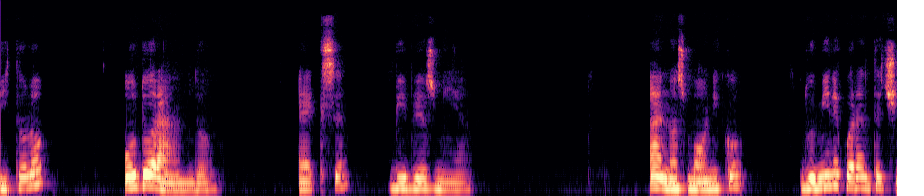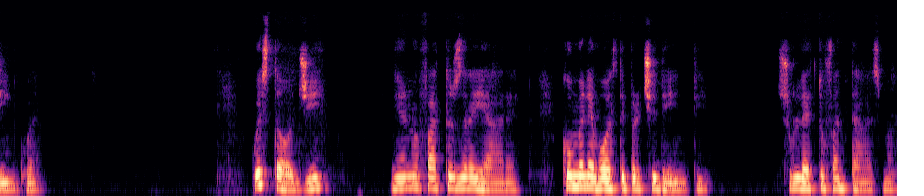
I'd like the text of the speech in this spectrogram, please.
Titolo Odorando, ex Bibliosmia. Anno asmonico 2045. Quest'oggi mi hanno fatto sdraiare, come le volte precedenti, sul letto fantasma.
